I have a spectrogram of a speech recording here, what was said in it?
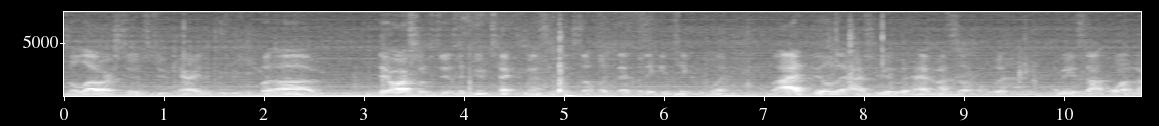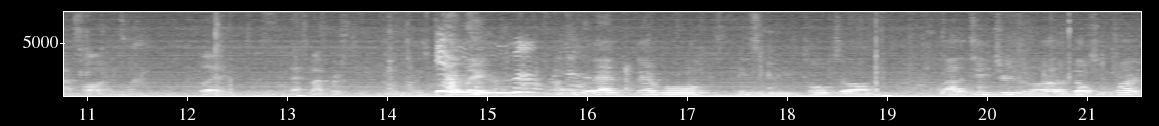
So a lot of our students do carry them. But um, there are some students that do text messages and stuff like that, but they can get taken away. But I feel that I should be able to have my cell phone with me. I mean, it's not on, I'm not calling anyone, but that's my personal. I think, I think that, that that rule needs to be told to, um, a lot of teachers and a lot of adult supervisors,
